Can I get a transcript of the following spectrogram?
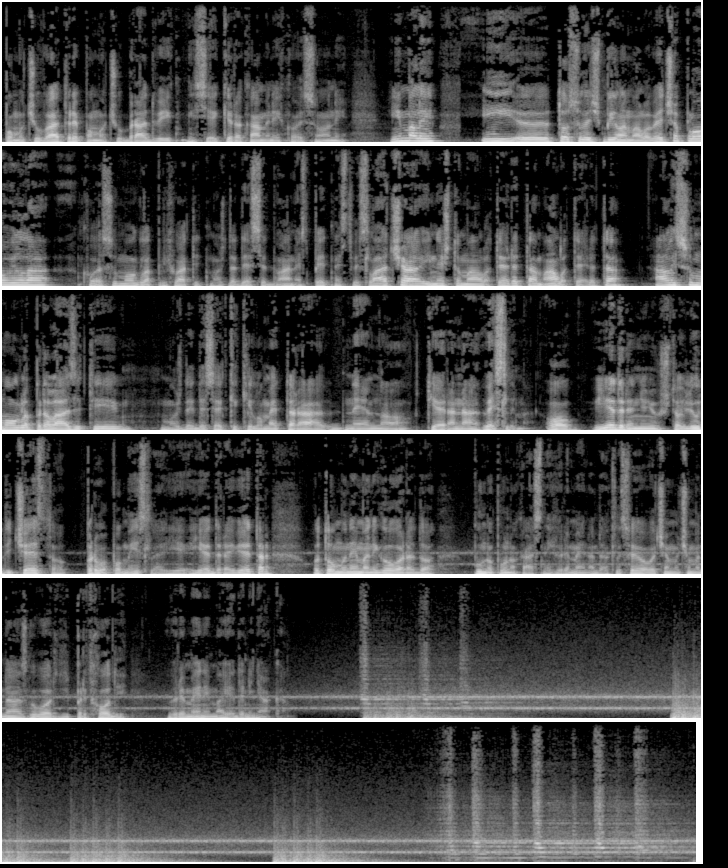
pomoću vatre, pomoću bradvi i sjekira kamenih koje su oni imali. I e, to su već bila malo veća plovila koja su mogla prihvatiti možda 10, 12, 15 veslača i nešto malo tereta, malo tereta, ali su mogla prelaziti možda i desetke kilometara dnevno tjerana veslima. O jedrenju, što ljudi često prvo pomisle, je jedra i vjetar, o tomu nema ni govora do puno, puno kasnijih vremena. Dakle, sve ovo čemu ćemo danas govoriti prethodi vremenima jedrenjaka.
